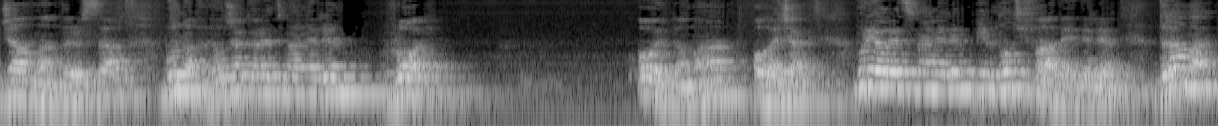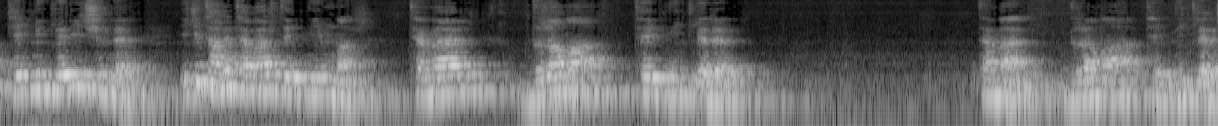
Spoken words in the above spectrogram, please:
canlandırırsa bunun adı ne olacak öğretmenlerim? Rol oynama olacak. Buraya öğretmenlerim bir not ifade ederim. Drama teknikleri içinde iki tane temel tekniğim var. Temel drama teknikleri. Temel drama teknikleri.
